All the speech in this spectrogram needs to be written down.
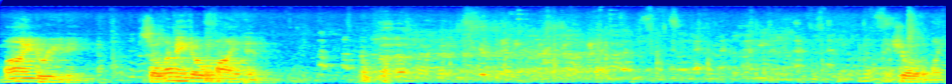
mind reading. So let me go find him. Make sure the mic.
